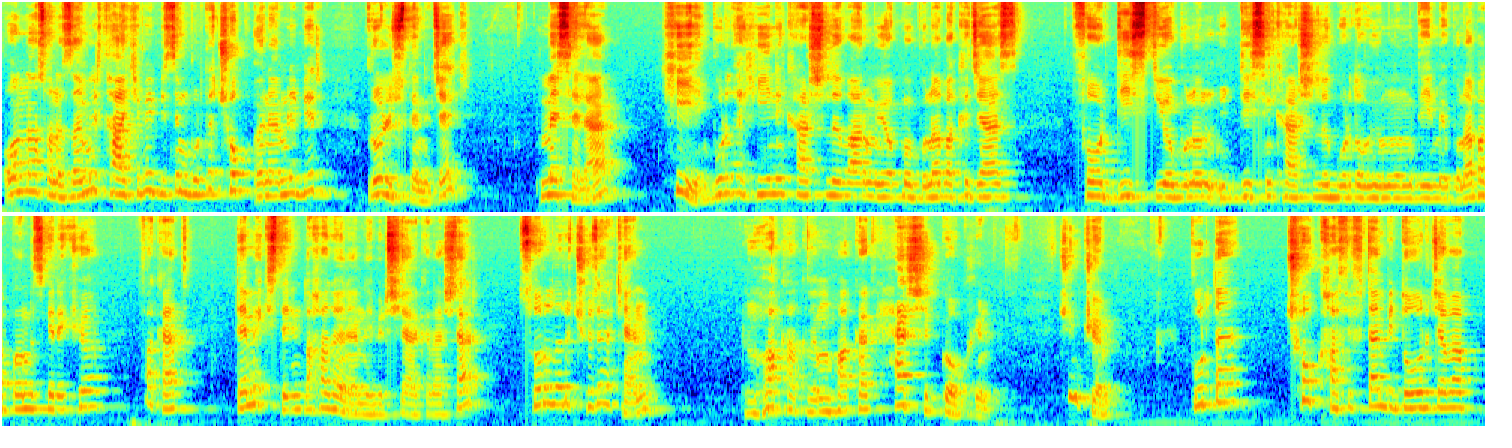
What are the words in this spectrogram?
Ondan sonra zamir takibi bizim burada çok önemli bir rol üstlenecek. Mesela he. Burada he'nin karşılığı var mı yok mu buna bakacağız. For this diyor. Bunun this'in karşılığı burada uyumlu mu değil mi buna bakmamız gerekiyor. Fakat demek istediğim daha da önemli bir şey arkadaşlar. Soruları çözerken muhakkak ve muhakkak her şıkkı okuyun. Çünkü burada çok hafiften bir doğru cevap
